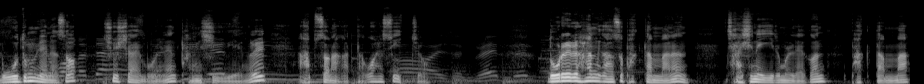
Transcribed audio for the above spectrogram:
모든 면에서 Shoeshine Boy는 당시 유행을 앞서 나갔다고 할 수 있죠. 노래를 한 가수 박담마는 자신의 이름을 내건 박담마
